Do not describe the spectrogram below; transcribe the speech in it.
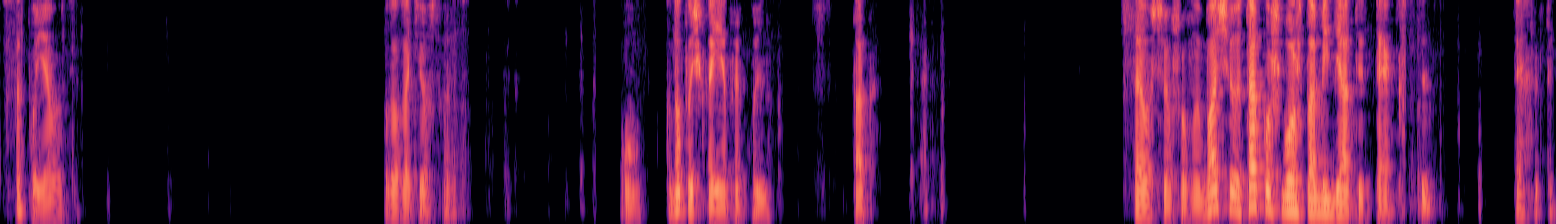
все появиться. Воно так і останеться. О, кнопочка є прикольна. Так. Все ось, що ви бачили. Також можна міняти тексти. Тексти.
